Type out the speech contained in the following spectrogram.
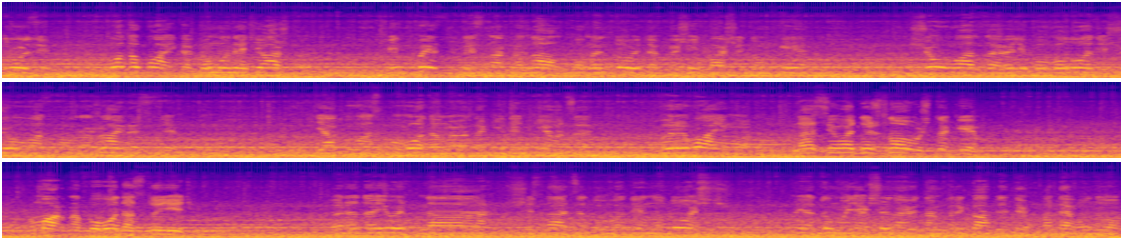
друзі, подобайка, кому не тяжко. Підписуйтесь на канал, коментуйте, пишіть ваші думки. Що у вас взагалі по володі, що у вас по врожайності, як у вас погода. Ми отакі деньки оце вириваємо. На сьогодні ж знову ж таки хмарна погода стоїть. Передають на 16 годину дощ. Ну, я думаю, якщо навіть там три каплі ти впаде, воно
